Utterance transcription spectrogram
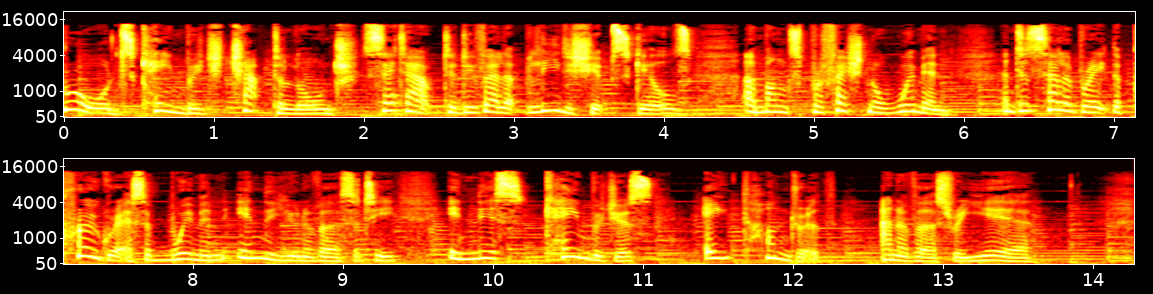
Broad's Cambridge chapter launch set out to develop leadership skills amongst professional women and to celebrate the progress of women in the university in this Cambridge's 800th anniversary year.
